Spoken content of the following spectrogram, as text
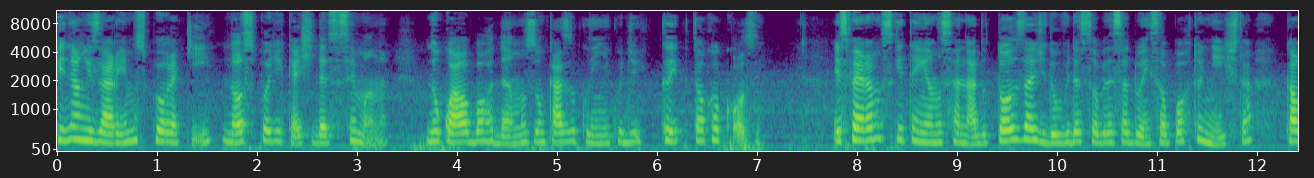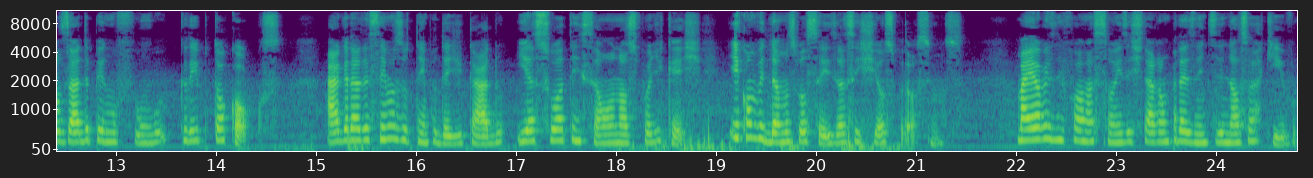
finalizaremos por aqui nosso podcast dessa semana, no qual abordamos um caso clínico de criptococose. Esperamos que tenhamos sanado todas as dúvidas sobre essa doença oportunista causada pelo fungo Cryptococcus. Agradecemos o tempo dedicado e a sua atenção ao nosso podcast e convidamos vocês a assistir aos próximos. Maiores informações estarão presentes em nosso arquivo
